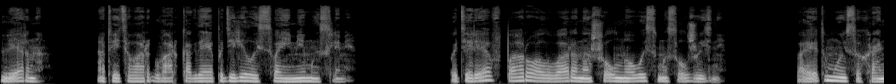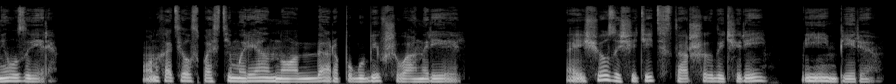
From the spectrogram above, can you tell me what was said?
«Верно», — ответил Аргвар, когда я поделилась своими мыслями. Потеряв пару, Алвара нашел новый смысл жизни. Поэтому и сохранил зверя. Он хотел спасти Марианну от дара, погубившего Анриэль. А еще защитить старших дочерей и Империю.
